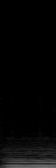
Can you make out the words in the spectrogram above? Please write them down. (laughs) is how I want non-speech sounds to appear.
Today,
